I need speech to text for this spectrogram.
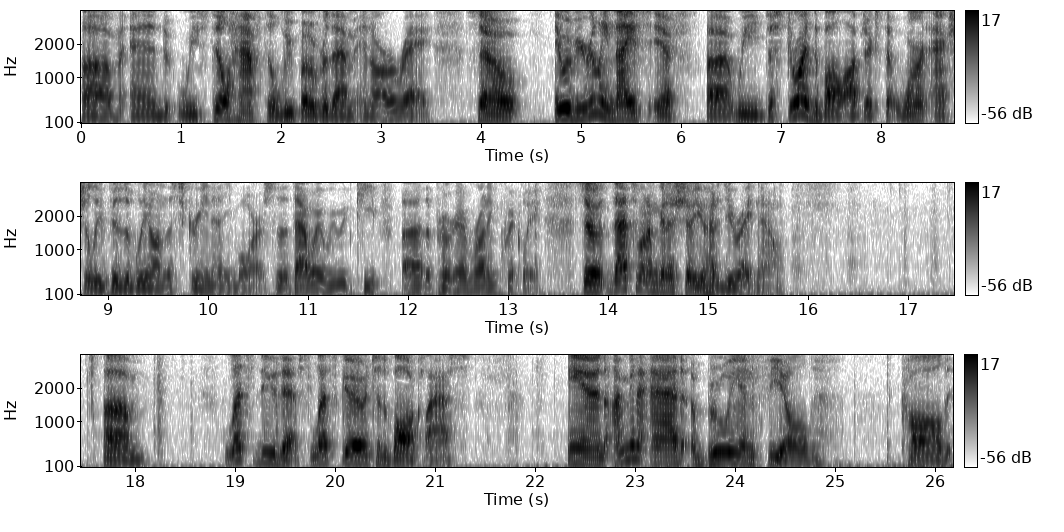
um, and we still have to loop over them in our array. So it would be really nice if uh, we destroyed the ball objects that weren't actually visibly on the screen anymore, so that that way we would keep uh, the program running quickly. So that's what I'm going to show you how to do right now. Um, let's do this. Let's go to the ball class, and I'm going to add a Boolean field called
